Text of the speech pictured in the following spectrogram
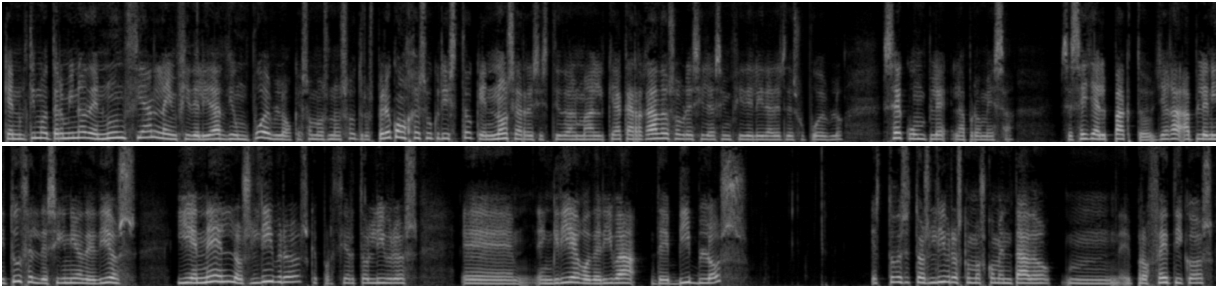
que en último término denuncian la infidelidad de un pueblo, que somos nosotros, pero con Jesucristo, que no se ha resistido al mal, que ha cargado sobre sí las infidelidades de su pueblo, se cumple la promesa, se sella el pacto, llega a plenitud el designio de Dios y en él los libros, que por cierto libros eh, en griego deriva de biblos, todos estos libros que hemos comentado, mm, eh, proféticos,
